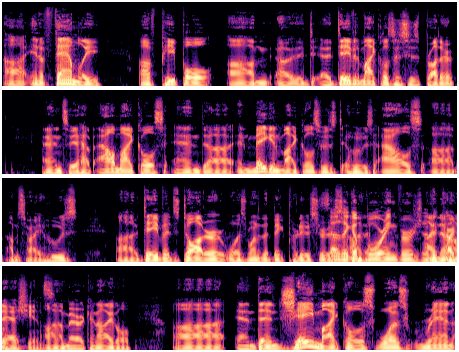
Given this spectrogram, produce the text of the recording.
uh, in a family of people. Um, uh, uh, David Michaels is his brother, and so you have Al Michaels and uh, and Megan Michaels, who's who's Al's. Uh, I'm sorry, who's uh, David's daughter was one of the big producers. Sounds like a boring version I of the know, Kardashians. on American Idol. Uh, and then Jay Michaels was ran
